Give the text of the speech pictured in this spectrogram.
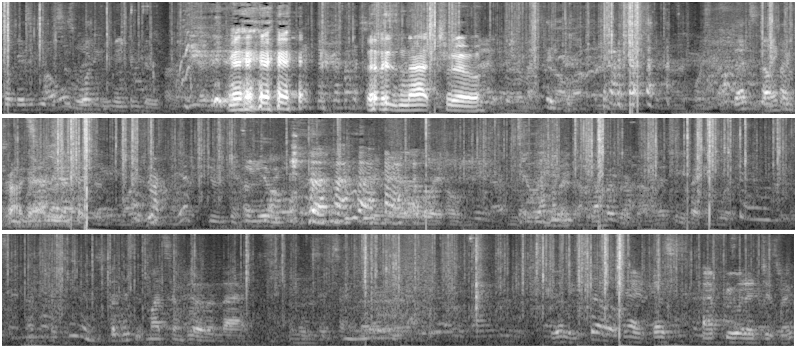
So basically, this is what we make him do. that is not true. That's Making progress. But this is much simpler than that. Really? Yeah, it does have fewer edges, right?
